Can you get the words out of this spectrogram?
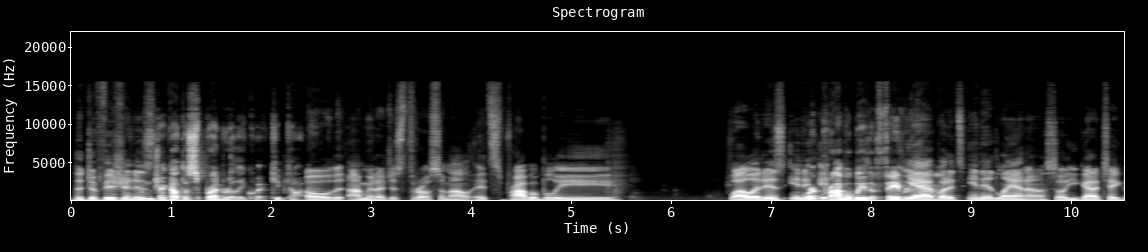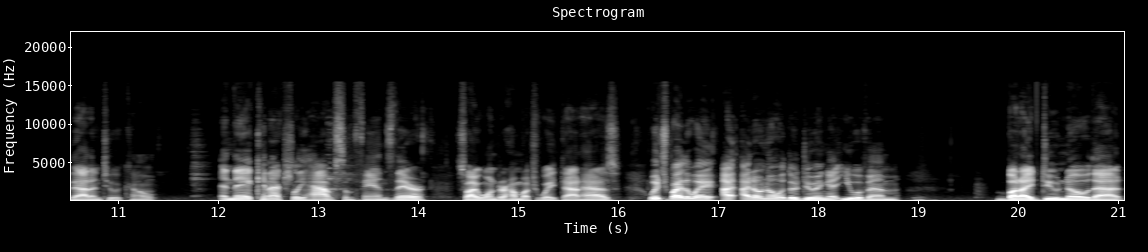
The division Let is me check out the spread really quick. Keep talking. Oh, th- I'm gonna just throw some out. It's probably, well, it is in We're it. probably the favorite. yeah, now. but it's in Atlanta, so you got to take that into account. And they can actually have some fans there, so I wonder how much weight that has. Which, by the way, I, I don't know what they're doing at U of M, but I do know that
